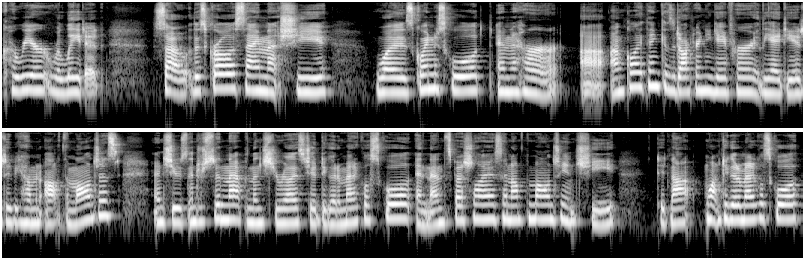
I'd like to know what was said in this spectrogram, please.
career related. So this girl is saying that she was going to school and her uh, uncle, I think, is a doctor, and he gave her the idea to become an ophthalmologist, and she was interested in that, but then she realized she had to go to medical school and then specialize in ophthalmology, and she did not want to go to medical school.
